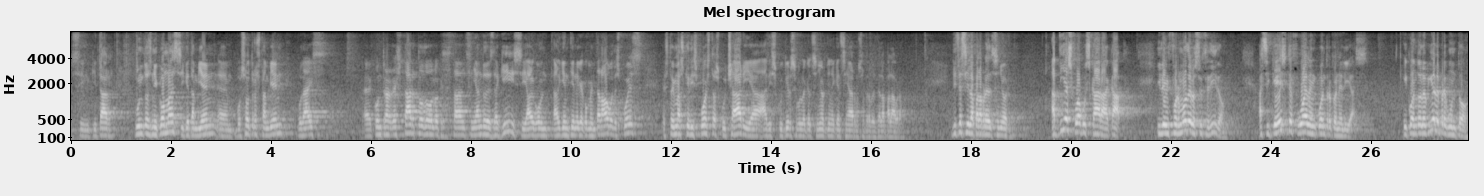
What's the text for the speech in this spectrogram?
sin quitar puntos ni comas, y que también eh, vosotros también podáis eh, contrarrestar todo lo que se está enseñando desde aquí, y si algo, alguien tiene que comentar algo después, estoy más que dispuesto a escuchar y a, a discutir sobre lo que el Señor tiene que enseñarnos a través de la palabra. Dice así la palabra del Señor. Abdías fue a buscar a Acab y le informó de lo sucedido. Así que este fue al encuentro con Elías. Y cuando lo vio le preguntó,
